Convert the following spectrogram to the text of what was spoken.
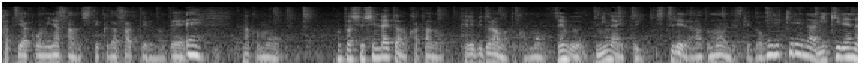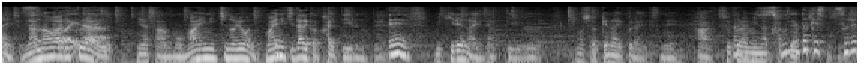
活躍を皆さんしてくださってるので、ええ、なんかもう本当は出身ライターの方のテレビドラマとかも全部見ないと失礼だなと思うんですけど見きれない。見切れないんですよ。7割くらい皆さんもう毎日のように毎日誰かが書いているので、ええ、見切れないなっていう申し訳ないくらいですね、はい、それくらいみんな活躍してそれ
